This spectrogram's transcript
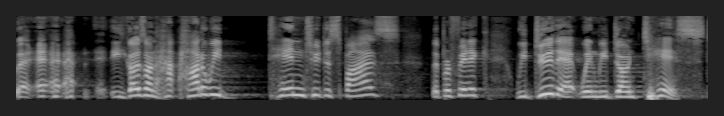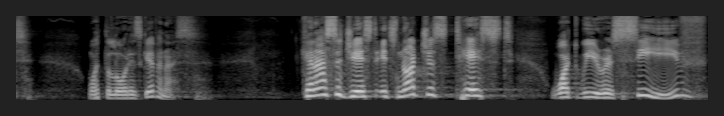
uh, uh, uh, he goes on, how do we tend to despise the prophetic? We do that when we don't test what the Lord has given us. Can I suggest it's not just test what we receive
